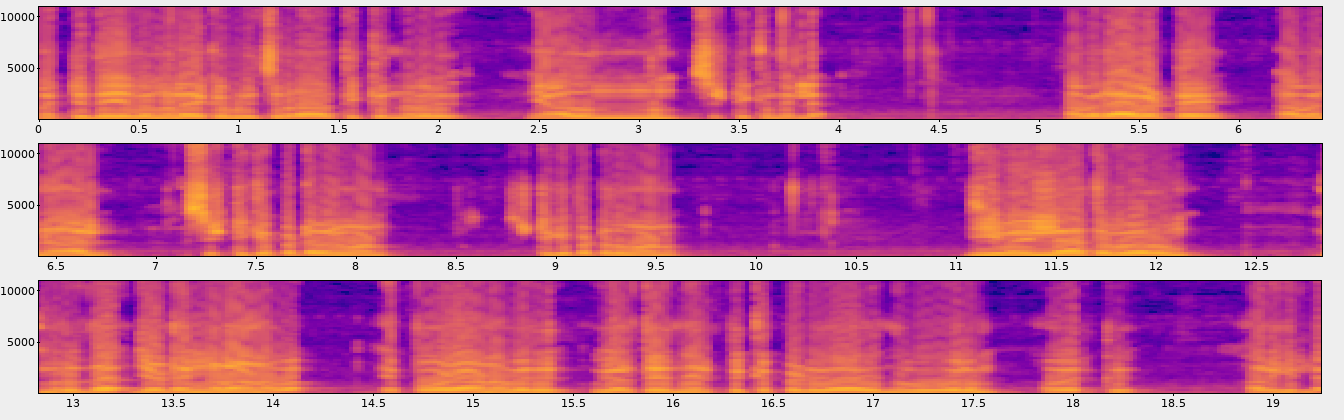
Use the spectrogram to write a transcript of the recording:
മറ്റ് ദൈവങ്ങളെയൊക്കെ വിളിച്ച് പ്രാർത്ഥിക്കുന്നവർ യാതൊന്നും സൃഷ്ടിക്കുന്നില്ല. അവരാകട്ടെ അവനാൽ സൃഷ്ടിക്കപ്പെട്ടവനുമാണ് സൃഷ്ടിക്കപ്പെട്ടതുമാണ്. ജീവനില്ലാത്ത വെറും മൃത ജഡങ്ങളാണവ. എപ്പോഴാണ് അവർ ഉയർത്തെഴുന്നേൽപ്പിക്കപ്പെടുക എന്ന് പോലും അവർക്ക് അറിയില്ല.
